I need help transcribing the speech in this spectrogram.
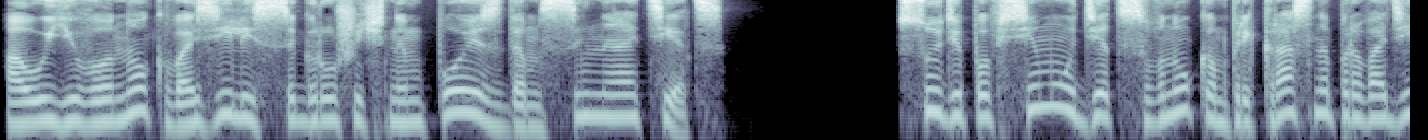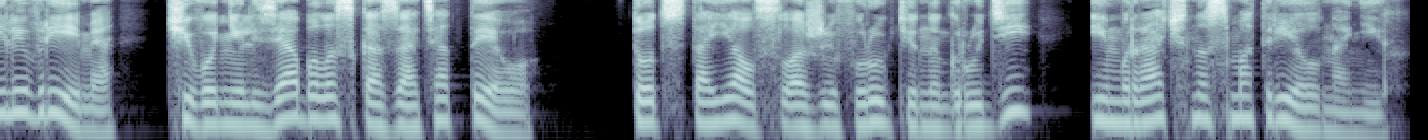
а у его ног возились с игрушечным поездом сын и отец. Судя по всему, дед с внуком прекрасно проводили время, чего нельзя было сказать о Тео. Тот стоял, сложив руки на груди, и мрачно смотрел на них.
